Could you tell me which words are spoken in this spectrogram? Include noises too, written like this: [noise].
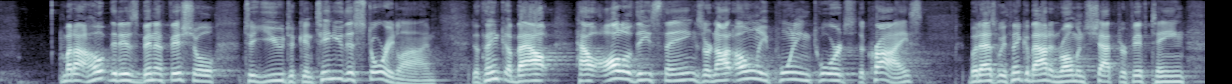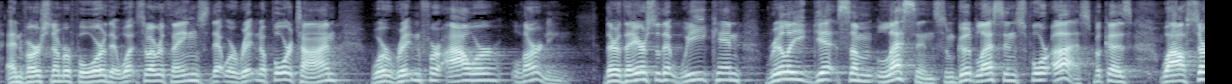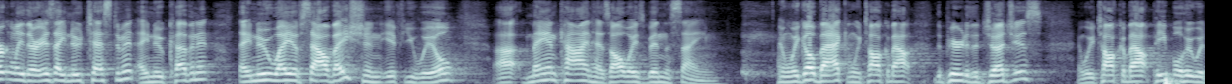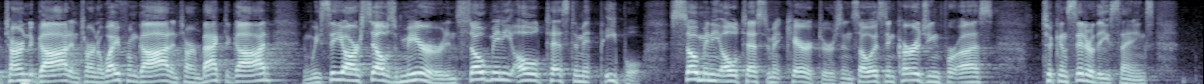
But I hope that it is beneficial to you to continue this storyline, to think about how all of these things are not only pointing towards the Christ, but as we think about in Romans chapter 15 and verse number 4, that whatsoever things that were written aforetime were written for our learning. They're there so that we can really get some lessons, some good lessons for us. Because while certainly there is a New Testament, a new covenant, a new way of salvation, if you will, uh, mankind has always been the same. And we go back and we talk about the period of the judges, and we talk about people who would turn to God and turn away from God and turn back to God. And we see ourselves mirrored in so many Old Testament people, so many Old Testament characters. And so it's encouraging for us to consider these things.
